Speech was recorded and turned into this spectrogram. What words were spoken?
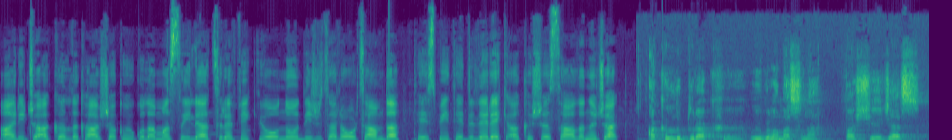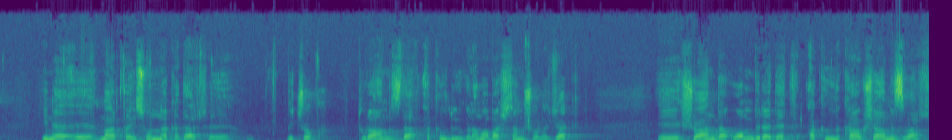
Ayrıca akıllı kavşak uygulamasıyla trafik yoğunluğu dijital ortamda tespit edilerek akışı sağlanacak. akıllı durak e, uygulamasına başlayacağız. Yine e, Mart ayı sonuna kadar e, birçok durağımızda akıllı uygulama başlamış olacak. Şu anda 11 adet akıllı kavşağımız var.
